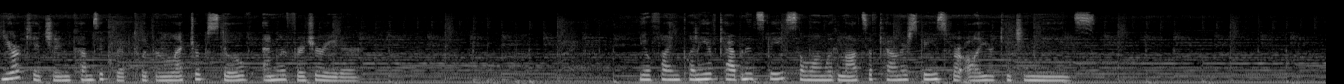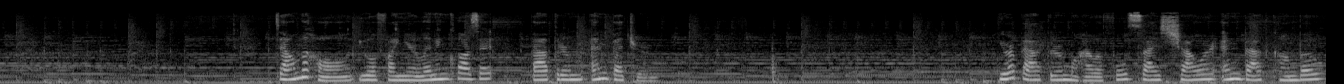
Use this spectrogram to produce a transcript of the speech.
Your kitchen comes equipped with an electric stove and refrigerator. You'll find plenty of cabinet space along with lots of counter space for all your kitchen needs. Down the hall, you will find your linen closet, bathroom, and bedroom. Your bathroom will have a full-size shower and bath combo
